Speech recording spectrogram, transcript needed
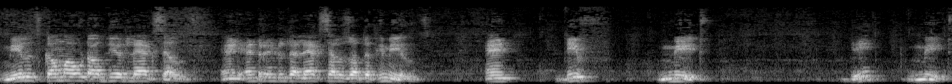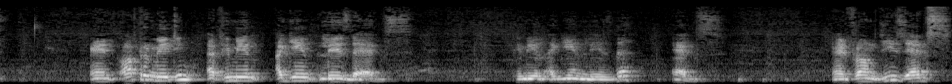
Males come out of their lac cells and enter into the lac cells of the females and they mate. They mate. And after mating, a female again lays the eggs. Female again lays the eggs. And from these eggs,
